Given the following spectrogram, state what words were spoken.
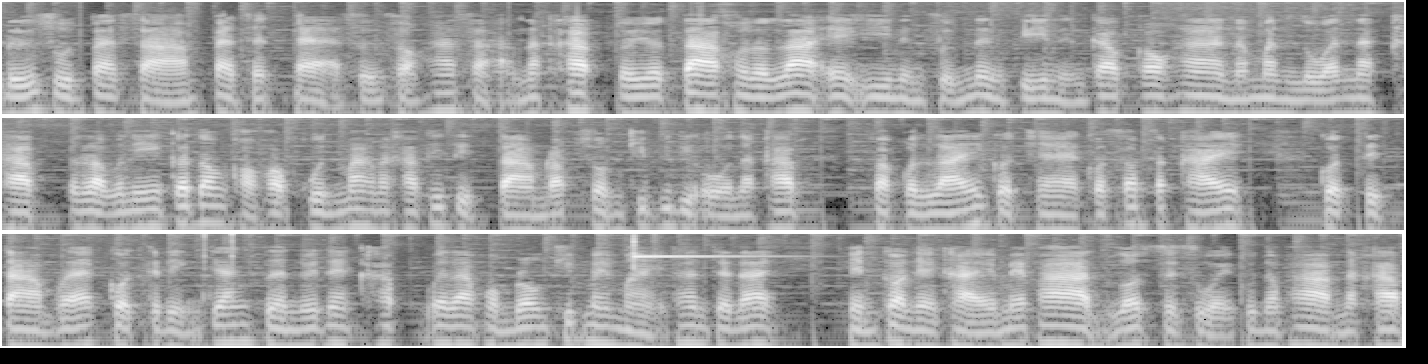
หรือ 0838780253 นะครับ Toyota Corolla AE 101 ปี 1995 น้ำมันล้วนนะครับสำหรับวันนี้ก็ต้องขอขอบคุณมากนะครับ ที่ติดตามรับชมคลิปวิดีโอนะครับ ฝากกดไลค์ กดแชร์ กด Subscribe กดติดตามและกดกระดิ่งแจ้งเตือนด้วยนะครับ เวลาผมลงคลิปใหม่ๆ ท่านจะได้เห็นก่อนใครๆไม่พลาดรถสวยๆคุณภาพนะครับ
